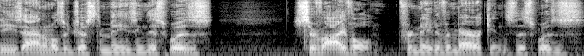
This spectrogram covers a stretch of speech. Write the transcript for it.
these animals are just amazing. This was survival for Native Americans. This was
